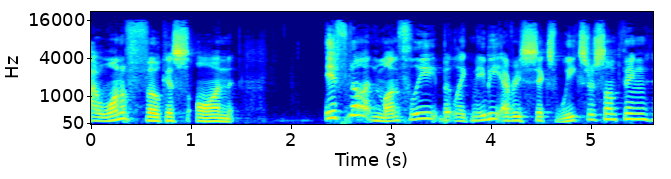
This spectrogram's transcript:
I want to focus on if not monthly, but like maybe every 6 weeks or something,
